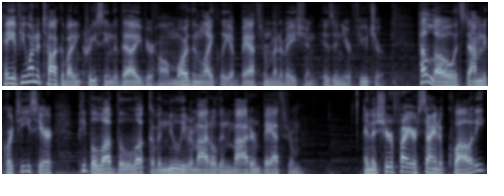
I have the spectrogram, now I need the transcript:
Hey, if you want to talk about increasing the value of your home, more than likely a bathroom renovation is in your future. Hello, it's Domenic Cortese here. People love the look of a newly remodeled and modern bathroom. And the surefire sign of quality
